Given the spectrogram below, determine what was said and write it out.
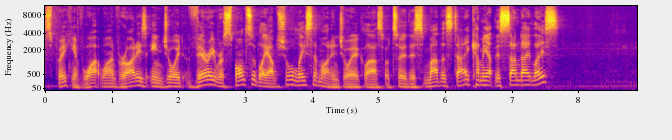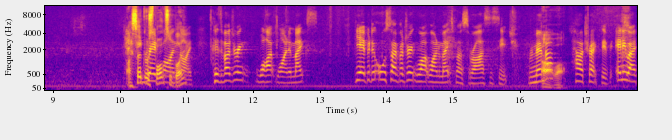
Speaking of white wine varieties, enjoyed very responsibly. I'm sure Lisa might enjoy a glass or two this Mother's Day coming up this Sunday, Lisa. I said Red responsibly. Because if I drink white wine, it makes... Yeah, but also if I drink white wine, it makes my psoriasis itch. Remember? Oh, well. How attractive. Anyway,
